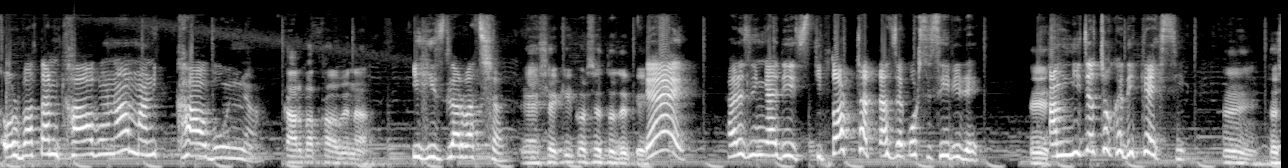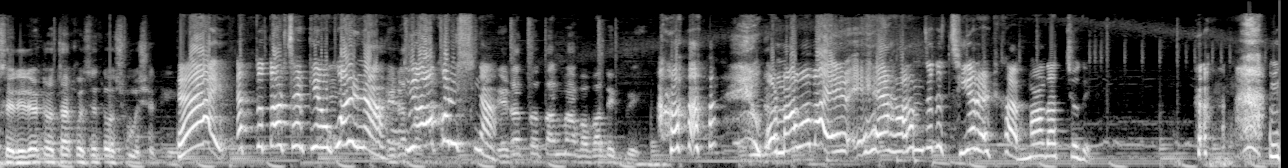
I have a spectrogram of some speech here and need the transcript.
ওর ভাত আমি খাওয়াবো না মানে খাওয়াবোই না। কার ভাত খাওয়াবে না? ই হিজলার বাচ্চা। সে কি করছে তোদেরকে? এই আরে সিঙ্গাই দিস কি টর্চারটা যে করছে সিঁড়িরে। এ, আমি নিজের চোখে দেখে আসছি। হ্যাঁ, তো শরীরে টর্চার করছে তোর সমস্যা কি? এই এত টর্চার কেউ করে না এটা তো- করিস না। এটা তো তার মা বাবা দেখবে। ওর মা বাবা হ্যাঁ হারাম যাতে সিগারেট খা মা দাচ্ছ দে আমি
